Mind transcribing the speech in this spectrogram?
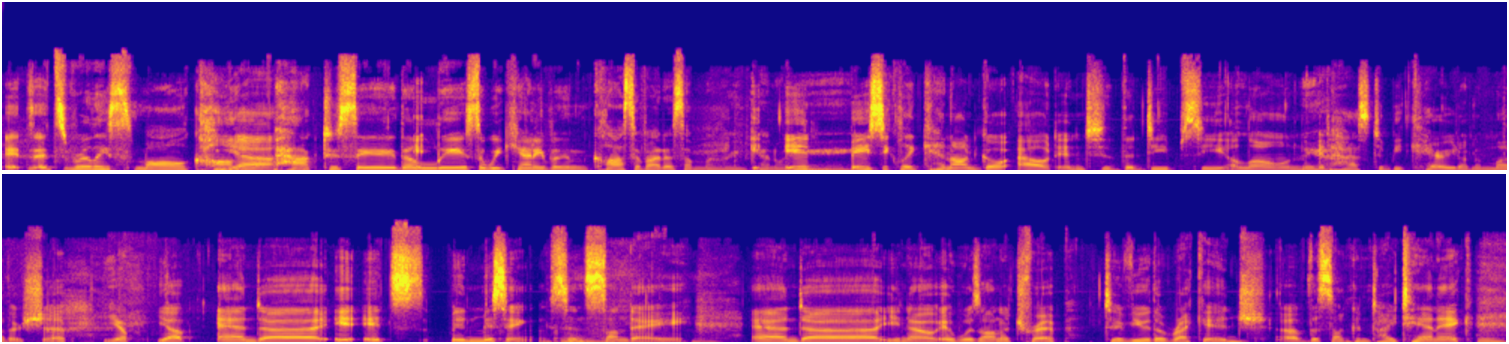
It, it's really small, compact to say the least. So we can't even classify it as a submarine, can we? It basically cannot go out into the deep sea alone. It has to be carried on a mothership. Yep. Yep. And uh, it, it's been missing since Mm-hmm. Sunday. And, uh, you know, it was on a trip to view the wreckage of the sunken Titanic. Mm.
